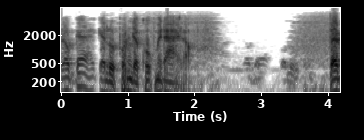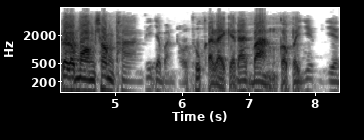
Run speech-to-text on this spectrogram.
เราแก้ให้แกหลุดพ้นจากคุกไม่ได้หรอกแต่ก็เรามองช่องทางที่จะบรรเทาทุกข์อะไรแกได้บ้าง ก็ไปเยี่ยมเยียน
